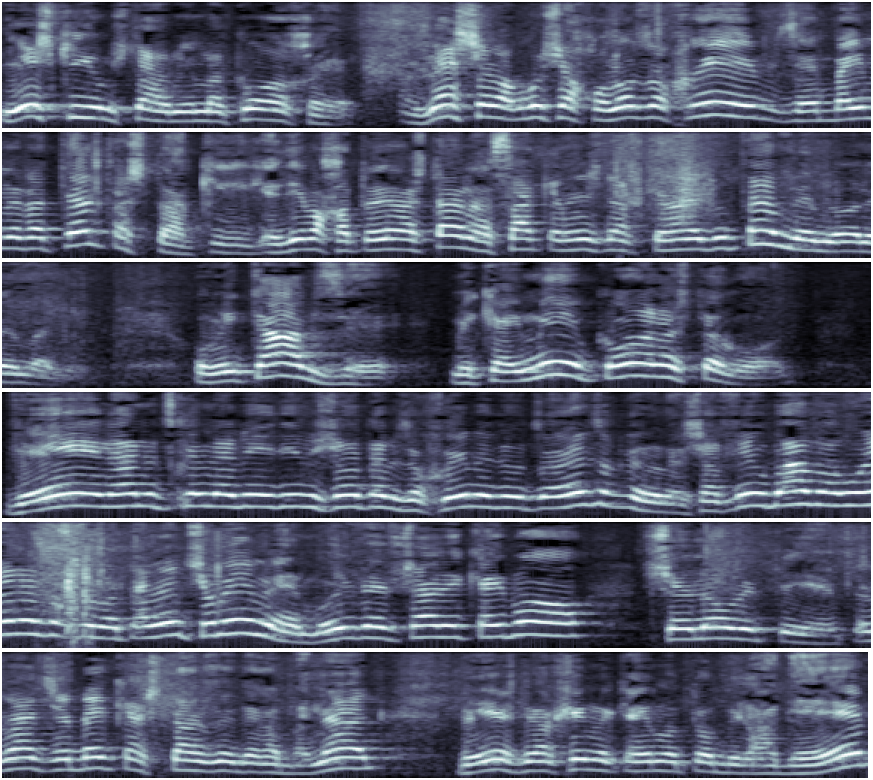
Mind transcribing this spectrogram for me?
יש קיום שטר ממקור אחר, אז זה שהם אמרו שאנחנו לא זוכרים, זה הם באים לבטל את השטר, כי עדים החתומים על השטר נעשה כמי שנחקרה עדותם והם לא נאמנים. ומטעם זה מקיימים כל השטרות ואין אנו צריכים להביא עדים לשאול אותם זוכרים עדות זו אין זוכרים אותה שאפילו באו ואמרו אין זוכרים אותם אין שומעים מהם. הואיל ואפשר לקיימו שלא מפיהם כיוון שבין כך שטר זה דרבנן ויש דרכים לקיים אותו בלעדיהם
